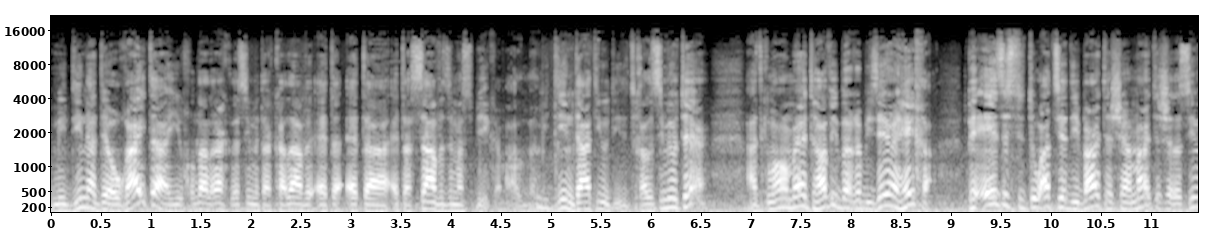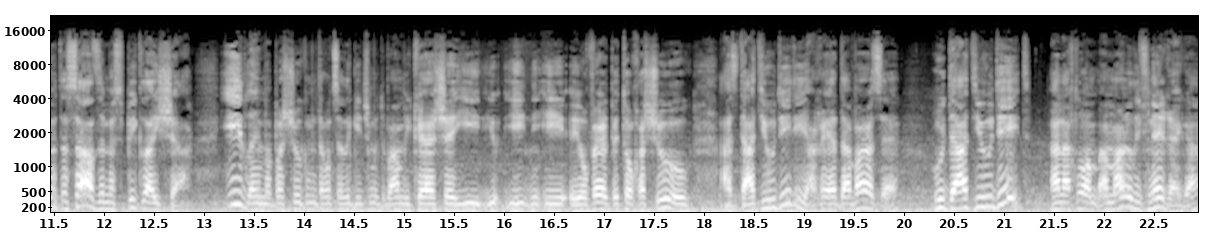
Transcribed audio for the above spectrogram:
מדין הדאורייתא היא יכולה רק לשים את הכלה ואת את, את הסל וזה מספיק, אבל מדין דת יהודית היא צריכה לשים יותר. אז כמו אומרת, הבי ברבי זירא היכא. באיזה סיטואציה דיברת שאמרת שלשים את הסל זה מספיק לאישה? אילמה בשוק, אם אתה רוצה להגיד שמדובר במקרה שהיא היא, היא, היא, היא עוברת בתוך השוק, אז דת יהודית היא, הרי הדבר הזה הוא דת יהודית. אנחנו אמרנו לפני רגע,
